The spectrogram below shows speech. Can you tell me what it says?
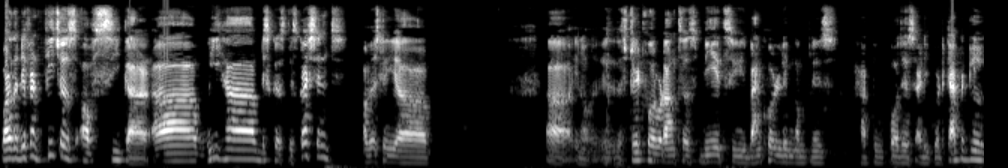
What are the different features of CCAR? Uh, we have discussed this question. Obviously, uh, uh, you know, the straightforward answers, BHC, bank holding companies have to possess adequate capital.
